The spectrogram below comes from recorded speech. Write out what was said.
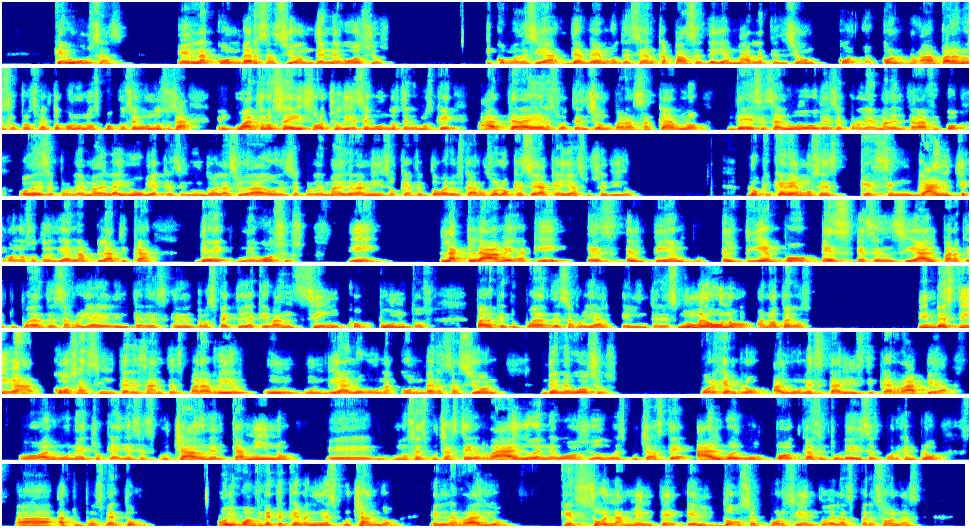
que usas en la conversación de negocios. Y como decía, debemos de ser capaces de llamar la atención con, ah, para nuestro prospecto con unos pocos segundos. O sea, en cuatro, seis, ocho, diez segundos tenemos que atraer su atención para sacarlo de ese saludo o de ese problema del tráfico o de ese problema de la lluvia que se inundó la ciudad o de ese problema de granizo que afectó varios carros o lo que sea que haya sucedido. Lo que queremos es que se enganche con nosotros ya en una plática de negocios. Y la clave aquí es el tiempo. El tiempo es esencial para que tú puedas desarrollar el interés en el prospecto. Y aquí van cinco puntos para que tú puedas desarrollar el interés. Número uno, anótalos. Investiga cosas interesantes para abrir un, un diálogo, una conversación de negocios. Por ejemplo, alguna estadística rápida o algún hecho que hayas escuchado en el camino eh, no sé, escuchaste el radio de negocios o escuchaste algo, algún podcast y tú le dices, por ejemplo, a, a tu prospecto, oye Juan, fíjate que venía escuchando en la radio que solamente el 12% de las personas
